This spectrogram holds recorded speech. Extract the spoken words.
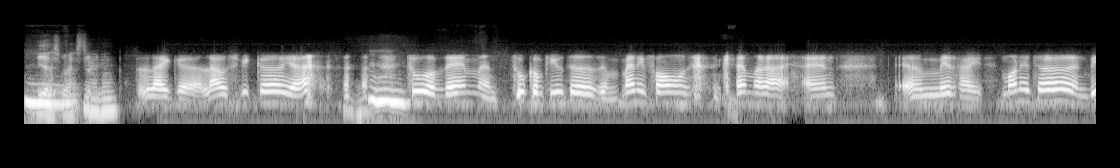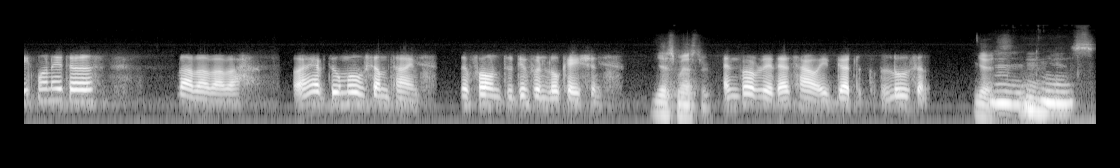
Yes, mm. Master. Mm-hmm. like a loudspeaker, yeah, mm-hmm. two of them, and two computers, and many phones, camera, and a mid-height monitor and big monitors, blah blah blah blah. I have to move sometimes the phone to different locations, Yes, Master. and probably that's how it got loosened. Yes. Mm, mm-hmm. Yes.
